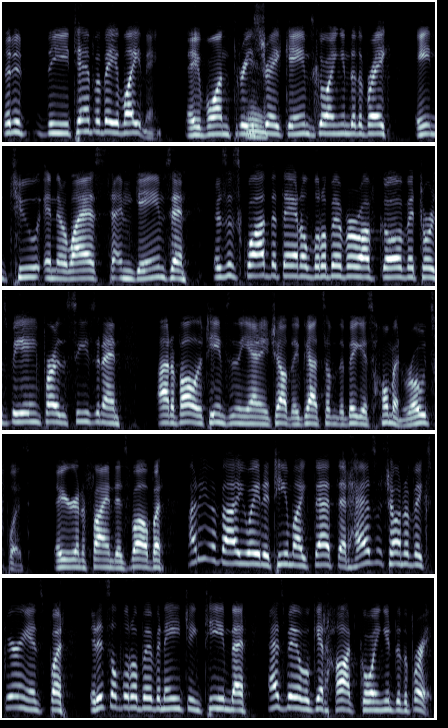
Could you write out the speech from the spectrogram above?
That it, the Tampa Bay Lightning. They've won three mm. straight games going into the break, eight and two in their last ten games, and there's a squad that they had a little bit of a rough go of it towards the beginning part of the season. And out of all the teams in the NHL, they've got some of the biggest home and road splits that you're going to find as well. But how do you evaluate a team like that that has a ton of experience, but it is a little bit of an aging team that has been able to get hot going into the break?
